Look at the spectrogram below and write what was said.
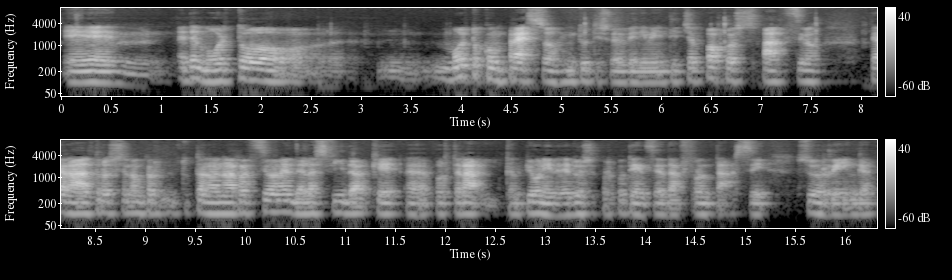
e, ed è molto, molto compresso in tutti i suoi avvenimenti, c'è poco spazio peraltro se non per tutta la narrazione della sfida che eh, porterà i campioni delle due superpotenze ad affrontarsi sul ring.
